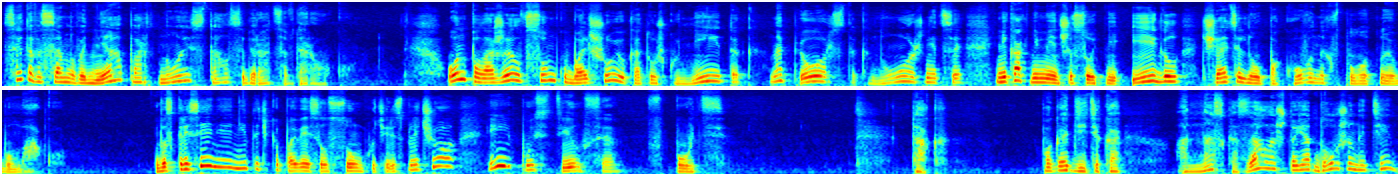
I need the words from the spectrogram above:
С этого самого дня портной стал собираться в дорогу. Он положил в сумку большую катушку ниток, наперсток, ножницы, никак не меньше сотни игл, тщательно упакованных в плотную бумагу. В воскресенье Ниточка повесил сумку через плечо и пустился в путь. Так, погодите-ка, она сказала, что я должен идти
